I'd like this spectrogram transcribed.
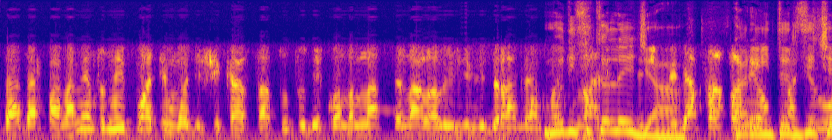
Da, dar Parlamentul nu poate modifica statutul de condamnat penal al lui Liviu Dragnea. Modifică legea deci, care interzice,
